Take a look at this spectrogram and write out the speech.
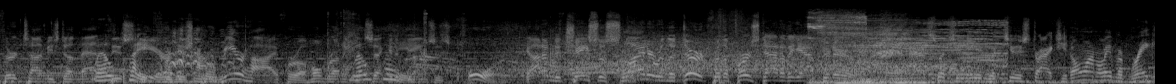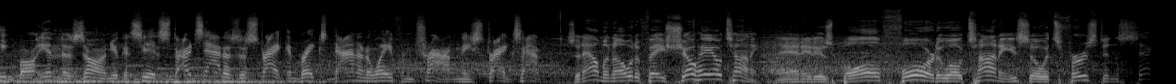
third time he's done that Well this played, year. His career high for a home run in Well consecutive played. games is four. Got him to chase a slider in the dirt for the first out of the afternoon. And that's what you need with two strikes. You don't want to leave a breaking ball in the zone. You can see it starts out as a strike and breaks down and away from Trout, and he strikes out. So now Manoa to face Shohei Ohtani. And it is ball four to Ohtani, so it's first and second.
